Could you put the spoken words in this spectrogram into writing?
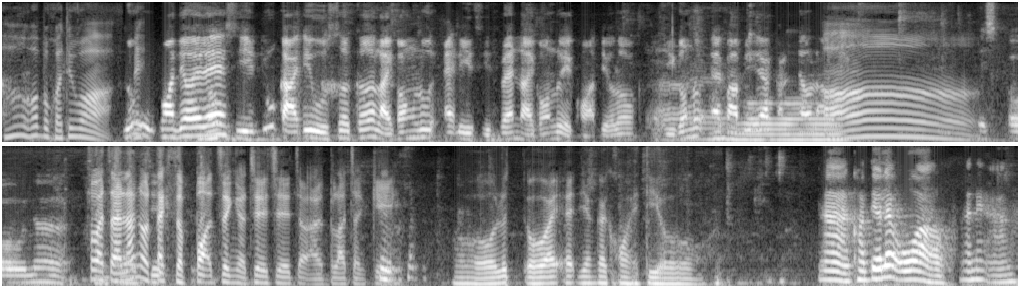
哦，我冇看到喎。你有看到嘅咧，是你家己有 circle 嚟讲，你 at 你是 friend 嚟讲，你会看到咯。是讲你 at 旁边咧看到啦。哦。 His owner。佢话就系撚个 tech support 证啊，即即就系不啦阵机。哦，你我 at 应该看得到。啊，看到咧哇，安尼啊。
